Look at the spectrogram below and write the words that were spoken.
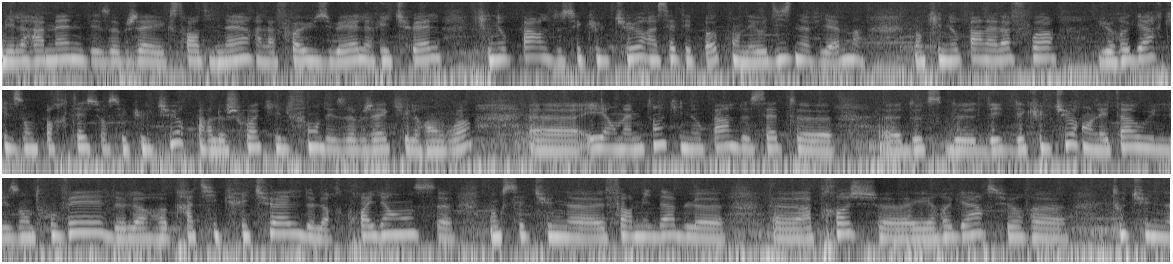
mais ils ramènent des objets extraordinaires, à la fois usuels, rituels, qui nous parlent de ces cultures à cette époque. On est au 19e. Donc ils nous parlent à la fois du regard qu'ils ont porté sur ces cultures par le choix qu'ils font des objets qu'ils renvoient euh, et en même temps qui nous parlent de cette euh, de, de- des, cultures en l'état où ils les ont trouvées, de leurs pratiques rituelles, de leurs croyances. Donc c'est une euh, formidable approche et regard sur toute une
